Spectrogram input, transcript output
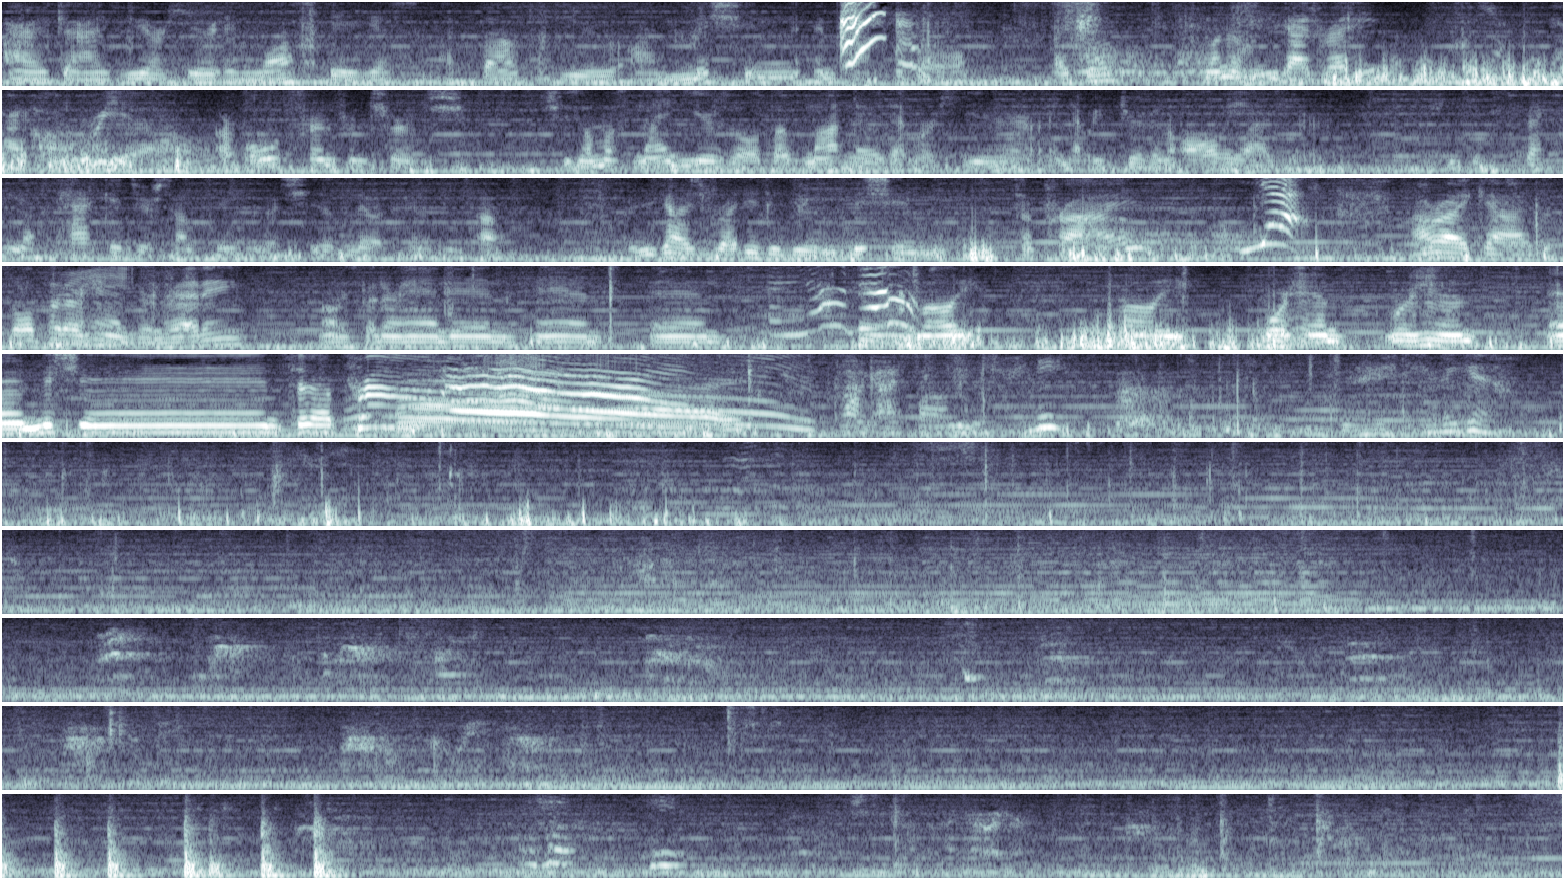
All right, guys, we are here in Las Vegas about to do our Mission Impossible. Joe? Come on over. You guys ready? All right, Maria, our old friend from church, she's almost 90 years old, does not know that we're here and that we've driven all the way out here. She's expecting a package or something, but she doesn't know it's going to be us. Are you guys ready to do Mission Surprise? Yes. All right, guys, let's all put our hands in. Ready? Always put our hand in, hand, hand, No, no. Molly, Molly, more hands, more hands, and mission surprise! Come on, guys, follow me. Ready? Here we go.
